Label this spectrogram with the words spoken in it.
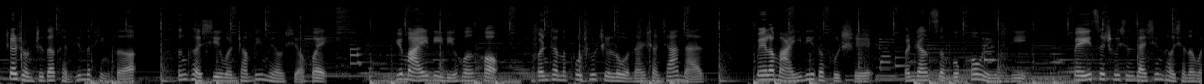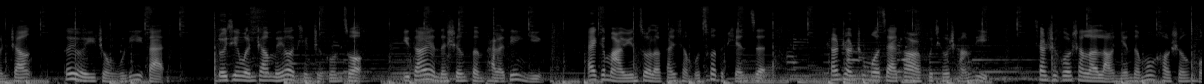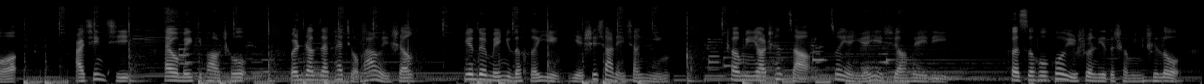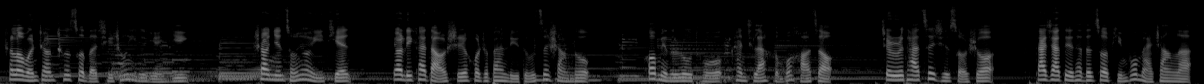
这种值得肯定的品格，很可惜文章并没有学会。与马伊琍离婚后，文章的复出之路难上加难。没了马伊琍的扶持，文章似乎颇为用力。每一次出现在镜头前的文章，都有一种无力感。如今文章没有停止工作，以导演的身份拍了电影。还给马云做了反响不错的片子，常常出没在高尔夫球场里，像是过上了老年的幕后生活。而近期还有媒体爆出，文章在开酒吧为生，面对美女的合影也是笑脸相迎。成名要趁早，做演员也需要魅力。可似乎过于顺利的成名之路，成了文章出错的其中一个原因。少年总有一天要离开导师或者伴侣，独自上路，后面的路途看起来很不好走。就如他自己所说。大家对他的作品不买账了，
